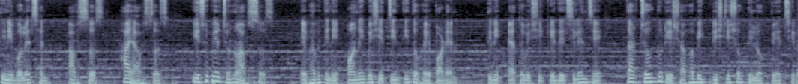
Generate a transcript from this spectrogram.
তিনি বলেছেন, আফসোস, হায় আফসোস, ইউসুফের জন্য আফসোস। এভাবে তিনি অনেক বেশি চিন্তিত হয়ে পড়েন। তিনি এত বেশি কেঁদেছিলেন যে তার চোখ দুটি স্বাভাবিক দৃষ্টিশক্তি লোপ পেয়েছিল।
